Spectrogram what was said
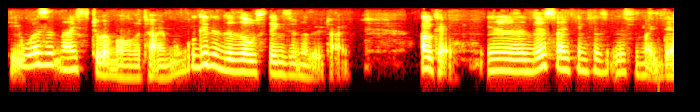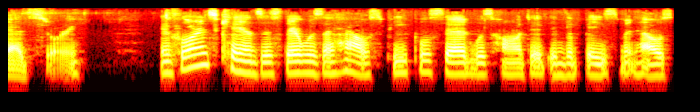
he wasn't nice to him all the time. We'll get into those things another time. Okay, and this I think is this is my dad's story. In Florence, Kansas, there was a house people said was haunted in the basement house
